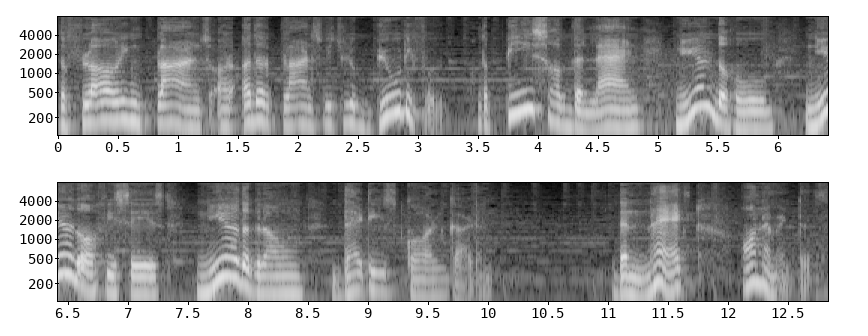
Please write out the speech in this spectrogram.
the flowering plants or other plants which look beautiful the piece of the land near the home, near the offices, near the ground that is called garden. The next, ornamentals.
